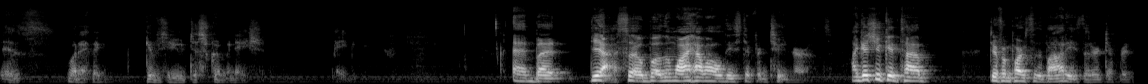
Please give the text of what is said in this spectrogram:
is what I think gives you discrimination, maybe. And but yeah, so but then why have all these different two neurons? I guess you could have different parts of the bodies that are different,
